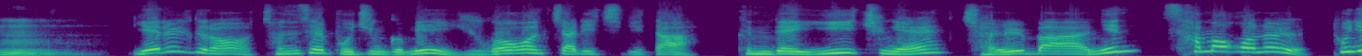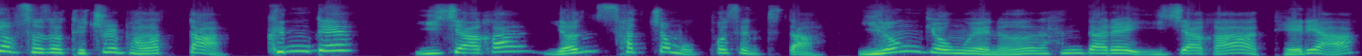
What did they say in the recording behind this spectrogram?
음. 예를 들어 전세 보증금이 6억 원짜리 집이다. 근데 이 중에 절반인 3억 원을 돈이 없어서 대출을 받았다. 근데 이자가 연 4.5%다. 이런 경우에는 한 달에 이자가 대략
